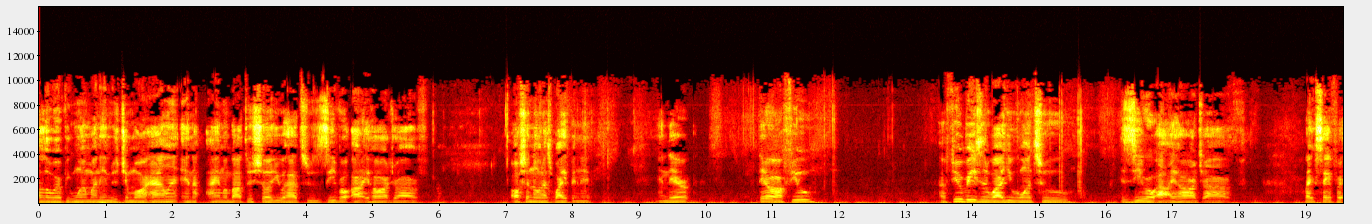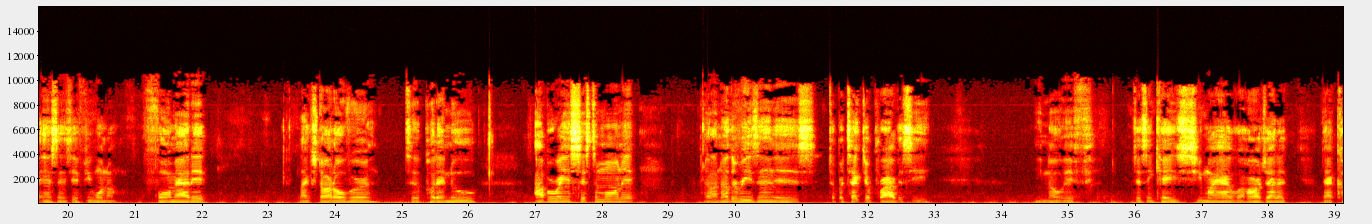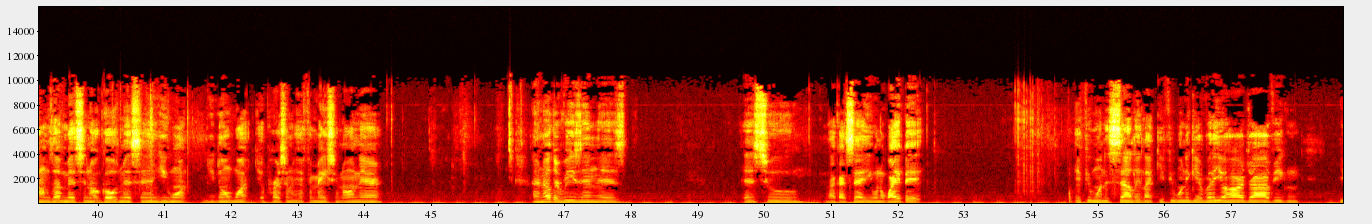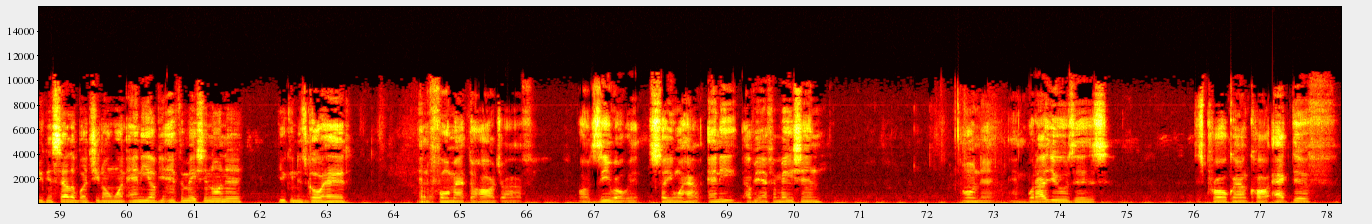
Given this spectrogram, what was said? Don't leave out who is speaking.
Speaker 1: Hello everyone, my name is Jamar Allen and I am about to show you how to zero out a hard drive, also known as wiping it. And there there are a few a few reasons why you want to zero out a hard drive. Like say for instance, if you want to format it, like start over to put a new operating system on it another reason is to protect your privacy. You know, if just in case you might have a hard drive that, that comes up missing or goes missing, you want you don't want your personal information on there. Another reason is is to like I said, you want to wipe it if you want to sell it. Like if you want to get rid of your hard drive, you can you can sell it but you don't want any of your information on there you can just go ahead and format the hard drive or zero it. So you won't have any of your information on there. And what I use is this program called active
